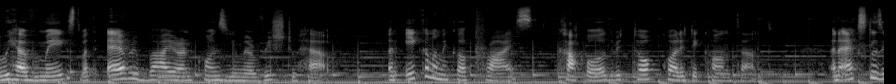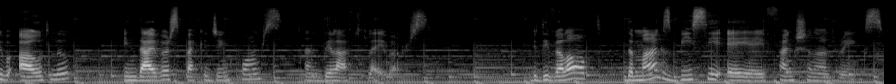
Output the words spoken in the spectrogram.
We have mixed what every buyer and consumer wish to have. An economical price coupled with top quality content. An exclusive outlook in diverse packaging forms and beloved flavors. We developed the Maxx BCAA functional drinks.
